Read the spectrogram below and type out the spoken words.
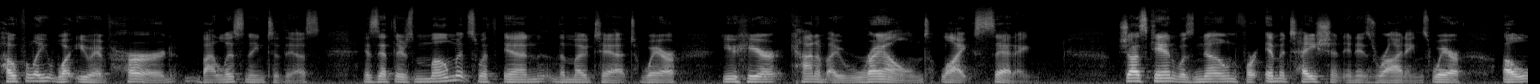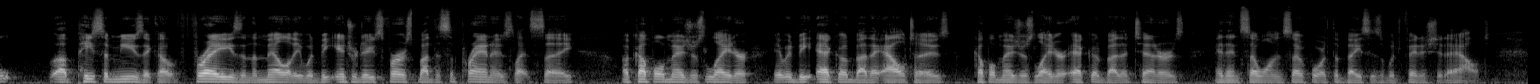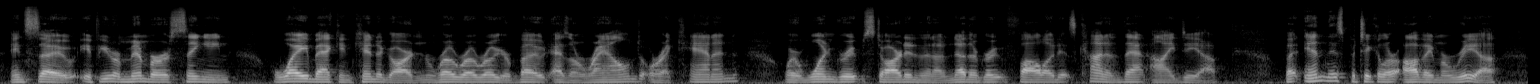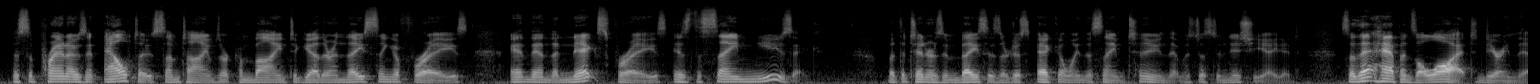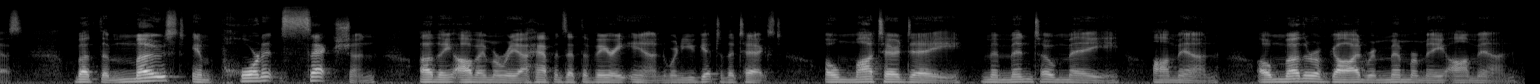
Hopefully, what you have heard by listening to this is that there's moments within the motet where you hear kind of a round like setting. Josquin was known for imitation in his writings, where a, a, piece of music, a phrase in the melody would be introduced first by the sopranos, let's say. A couple of measures later, it would be echoed by the altos. A couple of measures later, echoed by the tenors, and then so on and so forth. The basses would finish it out. And so, if you remember singing way back in kindergarten, Row, Row, Row Your Boat as a round or a canon, where one group started and then another group followed. It's kind of that idea. But in this particular Ave Maria, the sopranos and altos sometimes are combined together and they sing a phrase, and then the next phrase is the same music, but the tenors and basses are just echoing the same tune that was just initiated. So that happens a lot during this. But the most important section of the Ave Maria happens at the very end when you get to the text, O Mater Dei, memento mei, Amen. O Mother of God, remember me, Amen.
